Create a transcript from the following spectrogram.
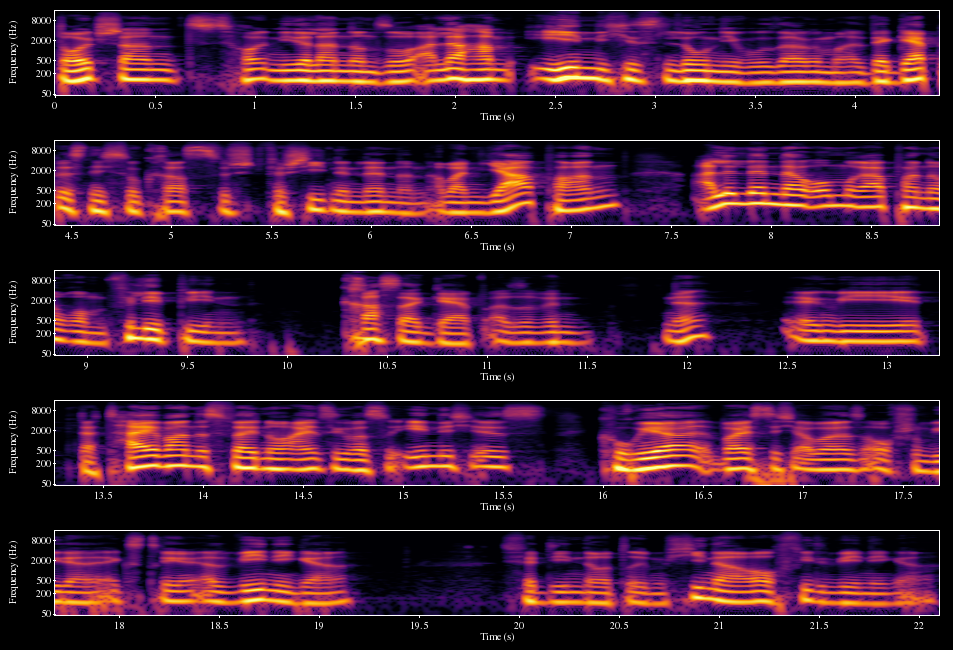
Deutschland, Niederlande und so, alle haben ähnliches Lohnniveau, sagen wir mal. Der Gap ist nicht so krass zwischen verschiedenen Ländern. Aber in Japan, alle Länder um Japan herum, Philippinen, krasser Gap. Also wenn, ne, irgendwie, da Taiwan ist vielleicht noch einzige, was so ähnlich ist. Korea weiß ich aber, ist auch schon wieder extrem, also weniger. Die verdienen dort drüben. China auch viel weniger,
